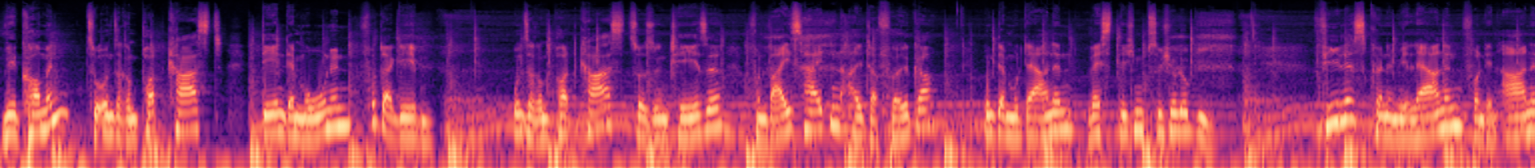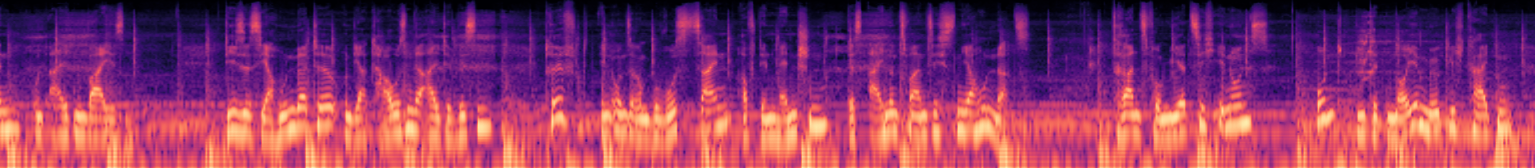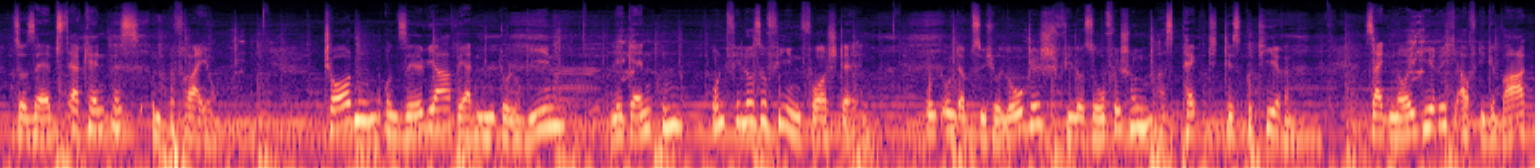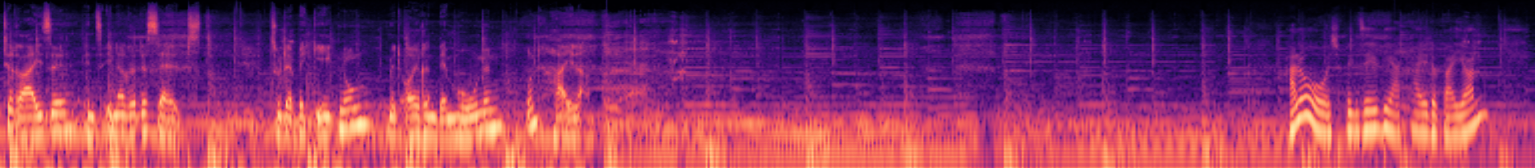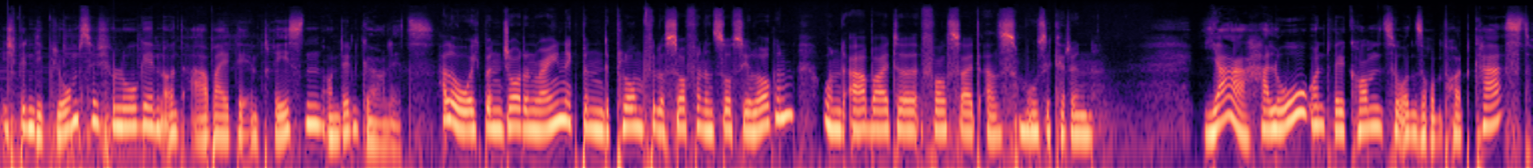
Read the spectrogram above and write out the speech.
Willkommen zu unserem Podcast Den Dämonen Futter geben. Unserem Podcast zur Synthese von Weisheiten alter Völker und der modernen westlichen Psychologie. Vieles können wir lernen von den Ahnen und alten Weisen. Dieses Jahrhunderte und Jahrtausende alte Wissen trifft in unserem Bewusstsein auf den Menschen des 21. Jahrhunderts, transformiert sich in uns und bietet neue Möglichkeiten zur Selbsterkenntnis und Befreiung. Jordan und Sylvia werden Mythologien, Legenden und Philosophien vorstellen und unter psychologisch-philosophischem Aspekt diskutieren. Seid neugierig auf die gewagte Reise ins Innere des Selbst, zu der Begegnung mit euren Dämonen und Heilern. Hallo, ich bin Silvia Kalde-Bayon. Ich bin Diplompsychologin und arbeite in Dresden und in Görlitz. Hallo, ich bin Jordan Rain. Ich bin Diplom-Philosophin und Soziologin und arbeite Vollzeit als Musikerin. Ja, hallo und willkommen zu unserem Podcast.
